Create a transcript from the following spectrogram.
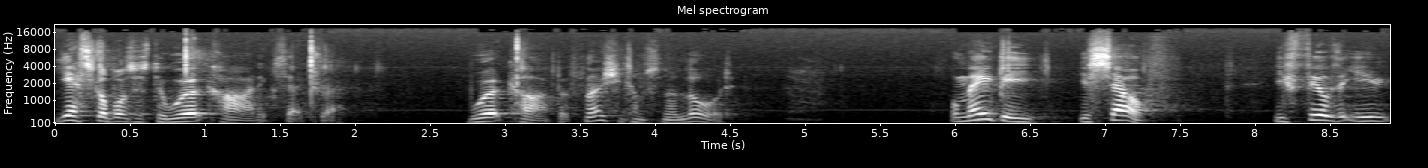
Yes, God wants us to work hard, etc. Work hard, but promotion comes from the Lord. Or maybe yourself, you feel that you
